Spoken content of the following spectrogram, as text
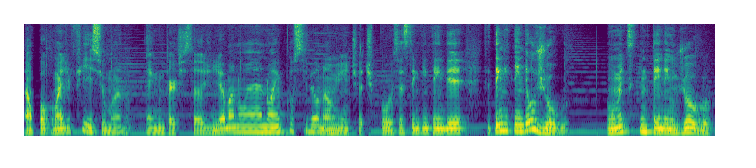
é um pouco mais difícil, mano. Tem muita artista hoje em dia, mas não é, não é impossível não, gente. É tipo, vocês têm que entender, você tem que entender o jogo. No momento que vocês entendem o jogo,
